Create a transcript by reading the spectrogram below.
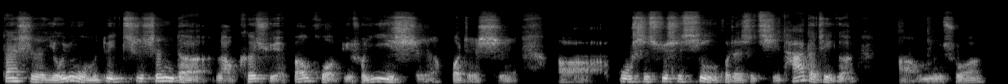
但是由于我们对自身的脑科学，包括比如说意识，或者是呃故事叙事性，或者是其他的这个啊，我们说。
